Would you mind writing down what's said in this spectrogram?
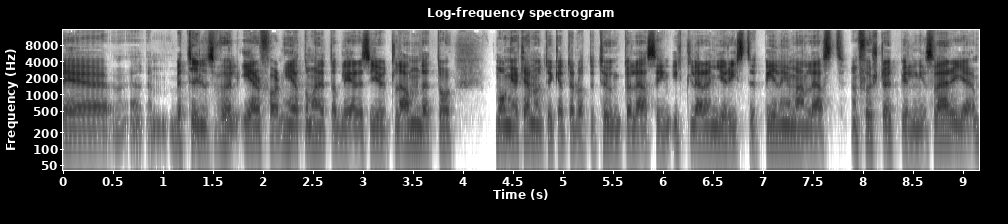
Det betydelsefull erfarenhet om man etablerar sig i utlandet. Och många kan nog tycka att det låter tungt att läsa in ytterligare en juristutbildning om man läst en första utbildning i Sverige.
